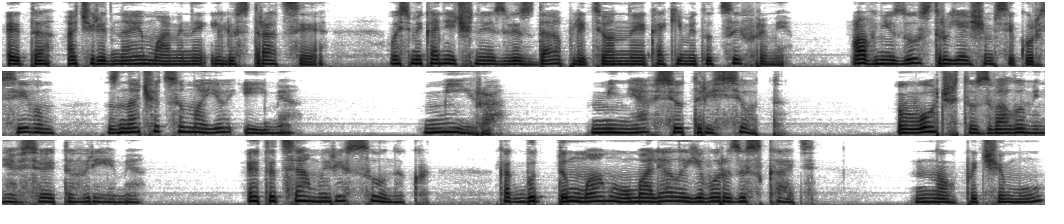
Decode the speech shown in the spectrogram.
Это очередная мамина иллюстрация, восьмиконечная звезда, оплетенная какими-то цифрами, а внизу струящимся курсивом значится мое имя. мира. Меня все трясет. Вот что звало меня все это время. Этот самый рисунок, как будто мама умоляла его разыскать. Но почему?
